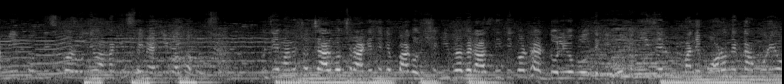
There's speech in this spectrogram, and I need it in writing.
আমি ফোন দিচ্ছি পর উনিও আমাকে সেম একই কথা বলছে। যে মানুষটা চার বছর আগে থেকে পাগল, সে কীভাবে রাজনীতি করবে আর দলীয় বলতে কি? ও নিজের মানে পরনের কাপড়েও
